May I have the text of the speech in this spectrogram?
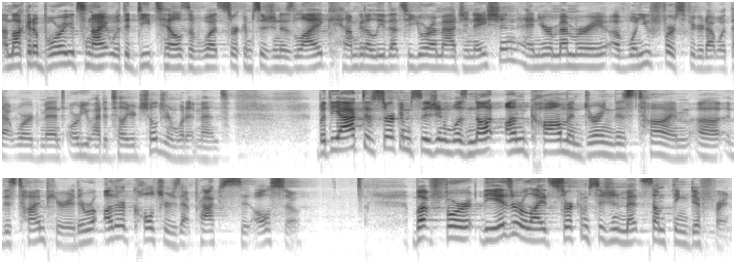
I'm not going to bore you tonight with the details of what circumcision is like. I'm going to leave that to your imagination and your memory of when you first figured out what that word meant or you had to tell your children what it meant. But the act of circumcision was not uncommon during this time, uh, this time period. There were other cultures that practiced it also. But for the Israelites, circumcision meant something different.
